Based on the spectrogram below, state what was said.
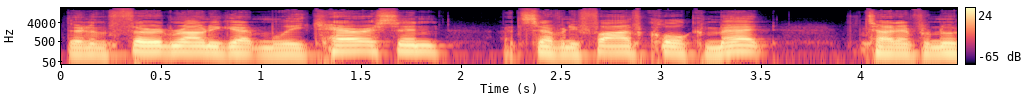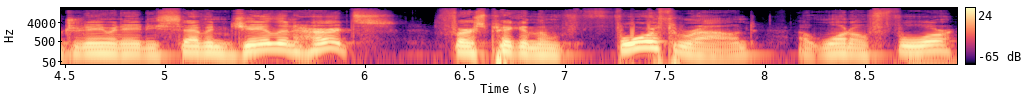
Then in the third round, you got Malik Harrison. At 75, Cole Kmet, the tight end from Notre Dame at 87. Jalen Hurts, first pick in the fourth round at 104.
